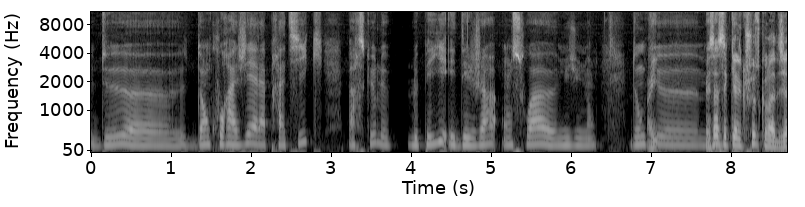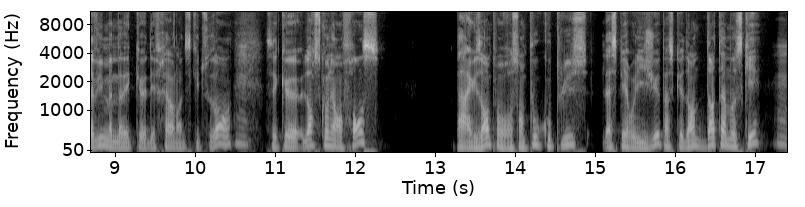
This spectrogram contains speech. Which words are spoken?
de euh, d'encourager à la pratique parce que le, le pays est déjà en soi euh, musulman. Donc, Oui. euh, Mais ça, c'est quelque chose qu'on a déjà vu, même avec euh, des frères, on en discute souvent. hein. Mm. C'est que lorsqu'on est en France, par exemple, on ressent beaucoup plus l'aspect religieux parce que dans, dans ta mosquée, Mm.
